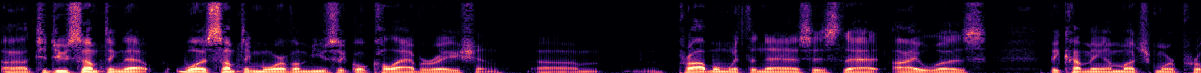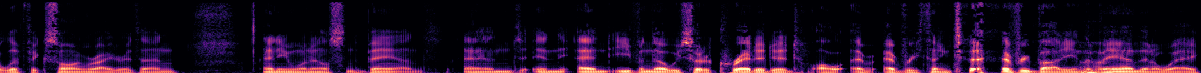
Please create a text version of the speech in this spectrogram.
uh, to do something that was something more of a musical collaboration. Um, problem with the Nazz is that I was becoming a much more prolific songwriter than anyone else in the band, and in the, and even though we sort of credited all everything to everybody in the band in a way,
